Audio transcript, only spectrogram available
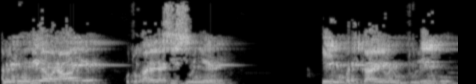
Ametuumbia wanawake kutokana na sisi wenyewe ili upatikane ule utulivu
